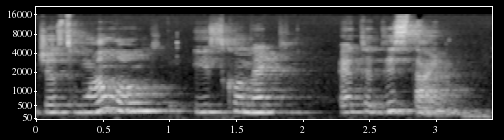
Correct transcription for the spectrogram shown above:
just one load is connected at this time.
